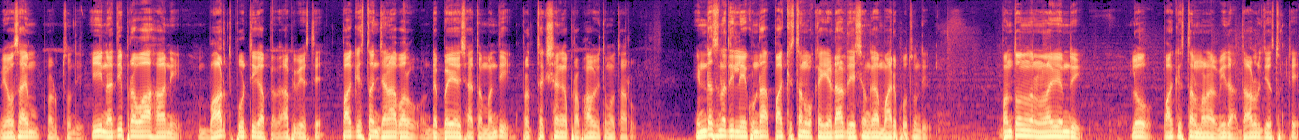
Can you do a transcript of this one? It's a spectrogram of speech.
వ్యవసాయం నడుపుతుంది. ఈ నది ప్రవాహాన్ని భారత్ పూర్తిగా ఆపివేస్తే పాకిస్తాన్ జనాభాలో డెబ్బై ఐదు శాతం మంది ప్రత్యక్షంగా ప్రభావితమవుతారు. ఇండస్ నది లేకుండా పాకిస్తాన్ ఒక ఎడారి దేశంగా మారిపోతుంది. పంతొమ్మిది వందల నలభై ఎనిమిదిలో పాకిస్తాన్ మన మీద దాడులు చేస్తుంటే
